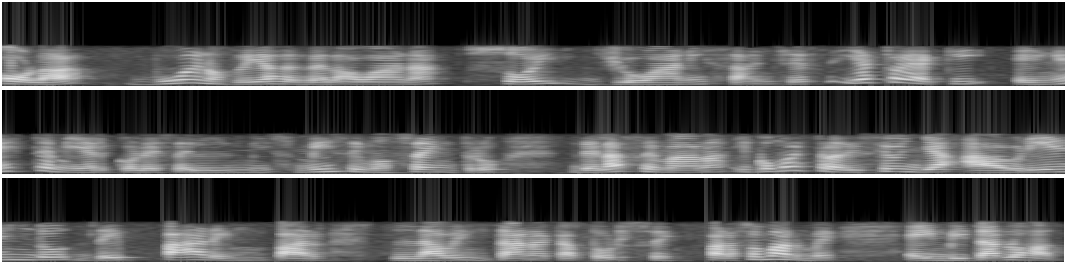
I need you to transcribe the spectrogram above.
Hola, buenos días desde La Habana. Soy Joanny Sánchez y estoy aquí en este miércoles, el mismísimo centro de la semana y como es tradición ya abriendo de par en par la ventana 14 para asomarme e invitarlos a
